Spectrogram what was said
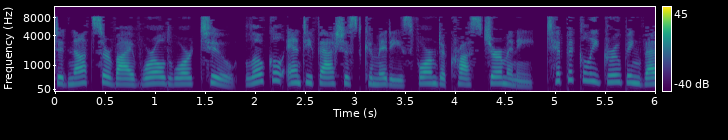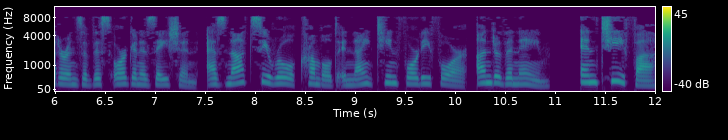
did not survive World War II, local anti-fascist committees formed across Germany, typically grouping veterans of this organization, as Nazi rule crumbled in 1944, under the name Antifa.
